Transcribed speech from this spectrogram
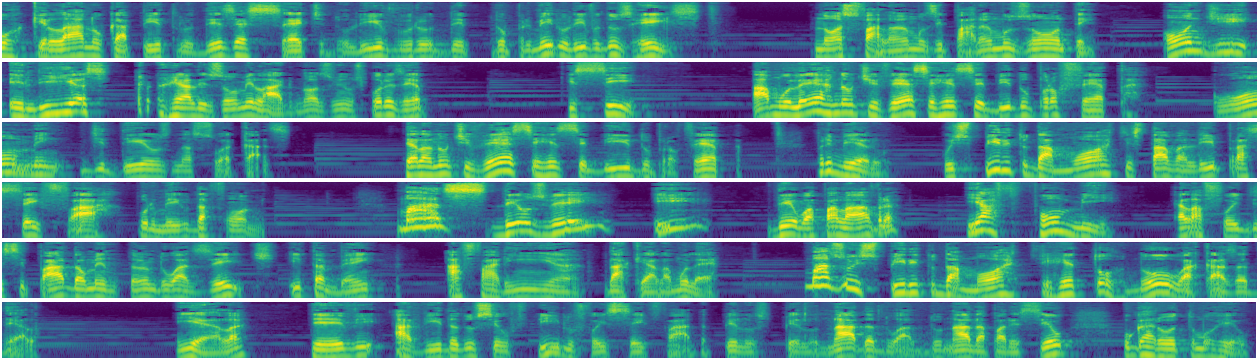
porque lá no capítulo 17 do livro de, do primeiro livro dos reis, nós falamos e paramos ontem, onde Elias realizou o milagre. Nós vimos, por exemplo, que se a mulher não tivesse recebido o profeta, o homem de Deus na sua casa, se ela não tivesse recebido o profeta, primeiro, o espírito da morte estava ali para ceifar por meio da fome. Mas Deus veio e deu a palavra e a fome ela foi dissipada, aumentando o azeite e também a farinha daquela mulher. Mas o espírito da morte retornou à casa dela. E ela teve a vida do seu filho foi ceifada pelo, pelo nada do, do nada apareceu o garoto morreu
